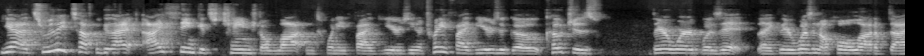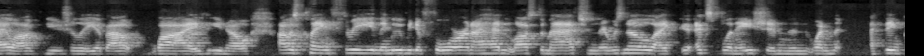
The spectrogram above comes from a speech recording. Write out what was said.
yeah, it's really tough because I, I think it's changed a lot in 25 years. You know, 25 years ago, coaches, their word was it. Like there wasn't a whole lot of dialogue usually about why, you know, I was playing three and they moved me to four and I hadn't lost the match and there was no like explanation. And when I think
